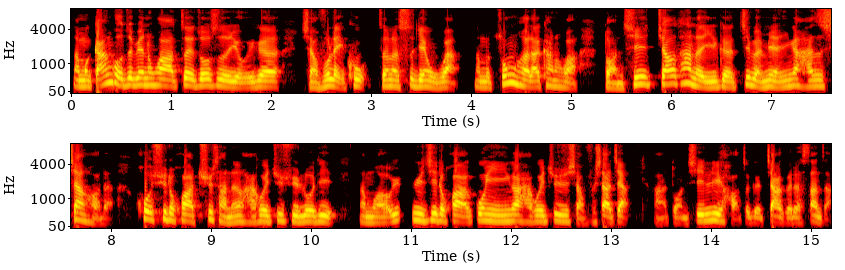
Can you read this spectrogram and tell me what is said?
那么港口这边的话，这周是有一个小幅累库，增了四点五万。那么综合来看的话，短期焦炭的一个基本面应该还是向好的，后续的话去产能还会继续落地，那么预预计的话供应应该还会继续小幅下降啊，短期利好这个价格的上涨。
